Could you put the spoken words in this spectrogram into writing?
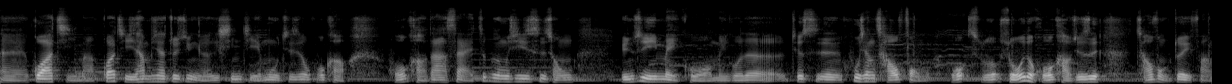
呃，瓜吉嘛，瓜吉他们现在最近有一个新节目，就是火烤火烤大赛。这个东西是从源自于美国，美国的就是互相嘲讽火所所谓的火烤，就是嘲讽对方，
